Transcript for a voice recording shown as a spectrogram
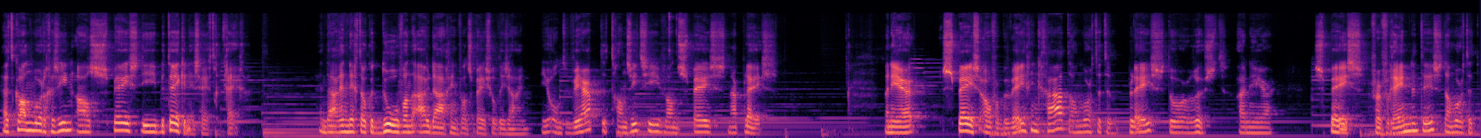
Het kan worden gezien als space die betekenis heeft gekregen. En daarin ligt ook het doel van de uitdaging van spatial design. Je ontwerpt de transitie van space naar place. Wanneer space over beweging gaat, dan wordt het een place door rust. Wanneer space vervreemdend is, dan wordt het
